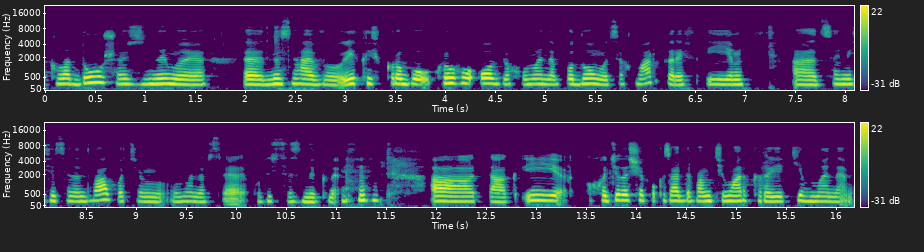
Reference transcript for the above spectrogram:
кладу, щось з ними. е, Не знаю, в якийсь кругообіг у мене по дому цих маркерів, і е, це місяця на два, потім у мене все кудись зникне. Так, і хотіла ще показати вам ті маркери, які в мене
